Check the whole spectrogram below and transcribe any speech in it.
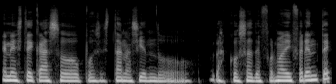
en este caso pues están haciendo las cosas de forma diferente.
